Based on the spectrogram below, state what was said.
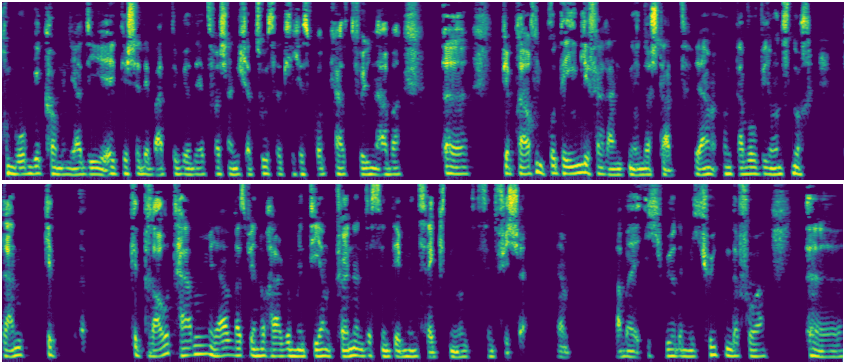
drum gekommen. Ja, die ethische Debatte würde jetzt wahrscheinlich ein zusätzliches Podcast füllen, aber äh, wir brauchen Proteinlieferanten in der Stadt. Ja, und da, wo wir uns noch ran getraut haben, ja, was wir noch argumentieren können, das sind eben Insekten und das sind Fische. Ja. Aber ich würde mich hüten davor, äh,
